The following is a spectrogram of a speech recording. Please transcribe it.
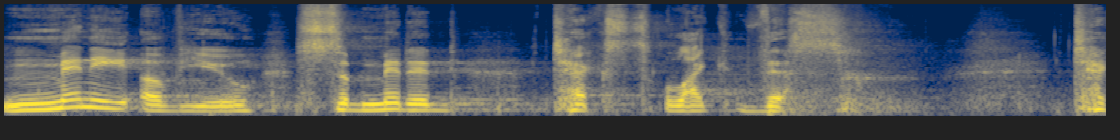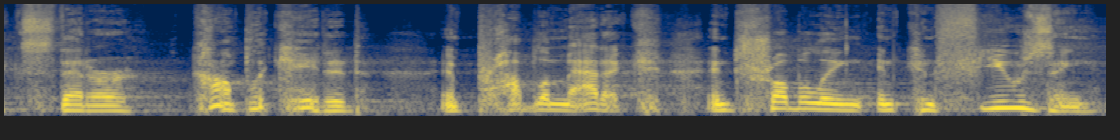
many of you submitted texts like this texts that are complicated and problematic and troubling and confusing.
